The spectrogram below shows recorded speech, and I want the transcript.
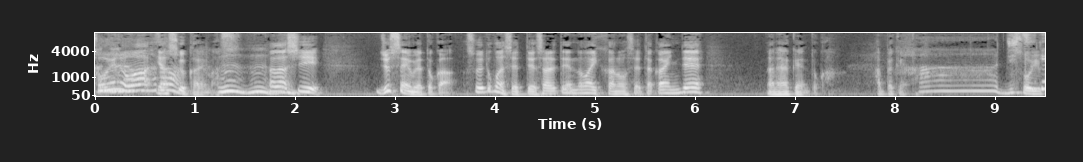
そういうのは安く買えます、うんうんうん、ただし10銭上とかそういうところに設定されてるのは行く可能性高いんで700円とか800円とか。実現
